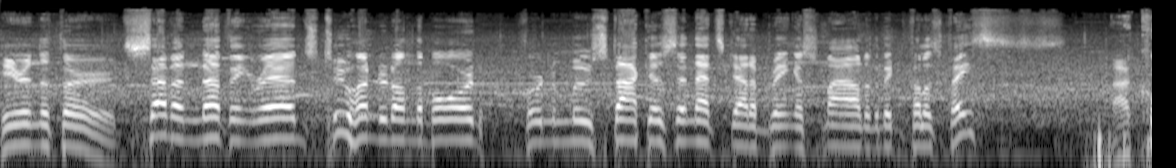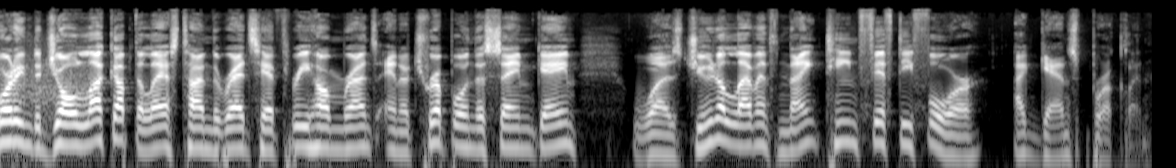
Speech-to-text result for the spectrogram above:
here in the third. 7 nothing Reds, 200 on the board for Moustakas, and that's got to bring a smile to the big fella's face. According to Joel Luckhaupt, the last time the Reds had three home runs and a triple in the same game was June 11th, 1954, against Brooklyn.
